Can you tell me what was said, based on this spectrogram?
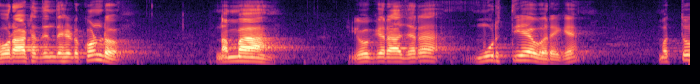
ಹೋರಾಟದಿಂದ ಹಿಡ್ಕೊಂಡು ನಮ್ಮ ಯೋಗ್ಯರಾಜರ ಮೂರ್ತಿಯವರೆಗೆ ಮತ್ತು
